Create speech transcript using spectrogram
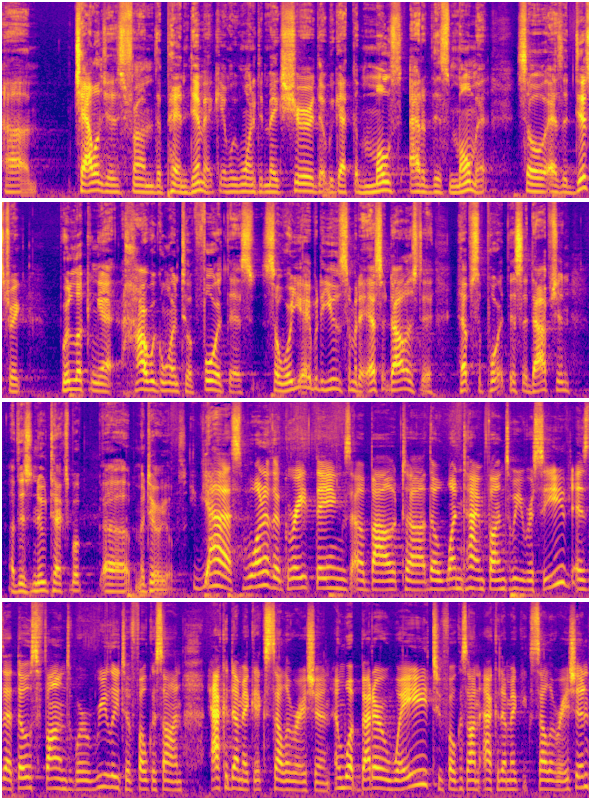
um, challenges from the pandemic, and we wanted to make sure that we got the most out of this moment. So, as a district, we're looking at how we're going to afford this. So, were you able to use some of the ESSER dollars to help support this adoption of this new textbook uh, materials? Yes, one of the great things about uh, the one-time funds we received is that those funds were really to focus on academic acceleration. And what better way to focus on academic acceleration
